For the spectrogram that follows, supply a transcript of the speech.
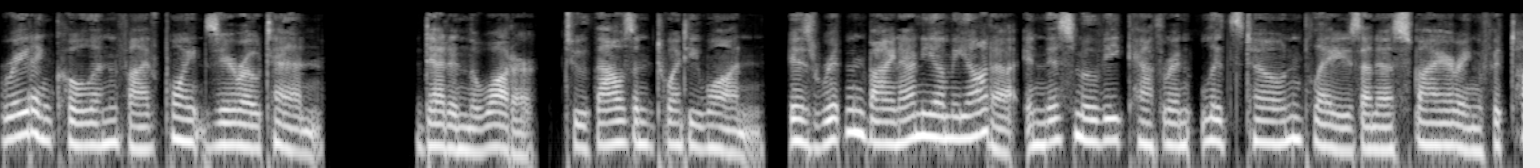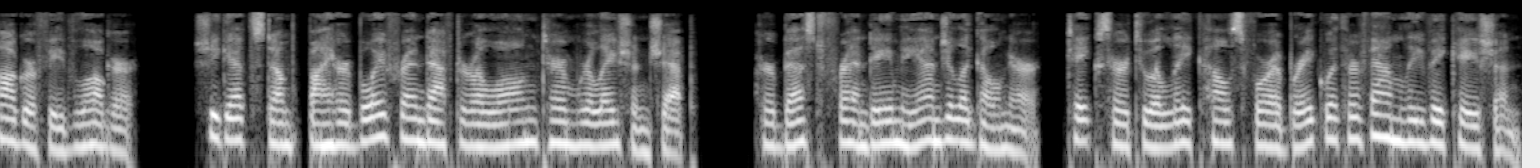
Rating colon 5.010. Dead in the Water, 2021, is written by Nanya Miata. In this movie, Catherine Lidstone plays an aspiring photography vlogger. She gets dumped by her boyfriend after a long term relationship. Her best friend Amy Angela Gulner takes her to a lake house for a break with her family vacation.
